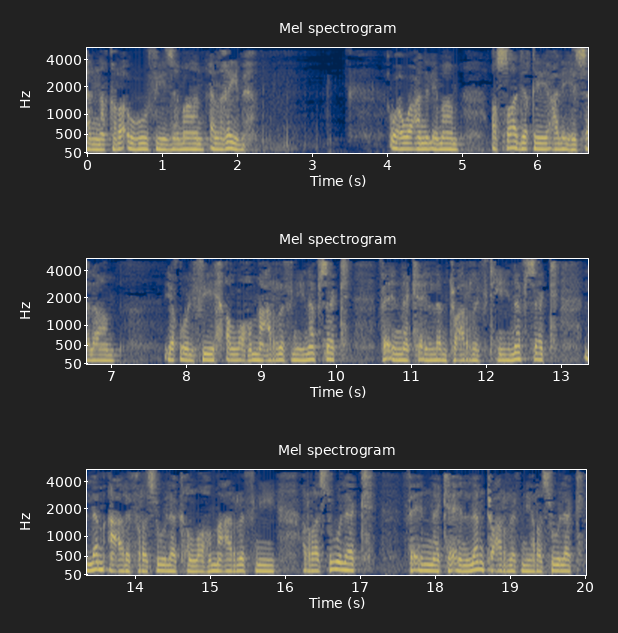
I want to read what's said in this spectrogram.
أن نقرأه في زمان الغيبة وهو عن الإمام الصادق عليه السلام يقول فيه اللهم عرفني نفسك فإنك إن لم تعرفني نفسك لم أعرف رسولك. اللهم عرفني رسولك فإنك إن لم تعرفني رسولك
